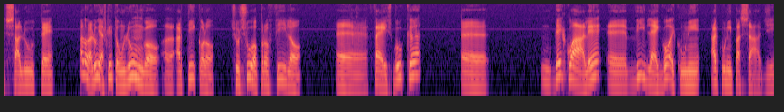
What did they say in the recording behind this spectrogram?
salute. Allora lui ha scritto un lungo eh, articolo sul suo profilo Facebook del quale eh, vi leggo alcuni, alcuni passaggi.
